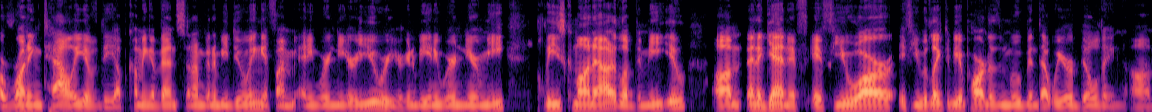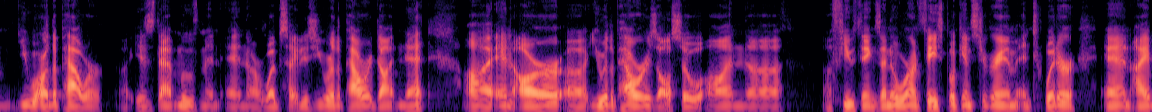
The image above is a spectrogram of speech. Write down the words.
a running tally of the upcoming events that I'm going to be doing. If I'm anywhere near you or you're going to be anywhere near me, please come on out. I'd love to meet you. Um, and again, if if you are if you would like to be a part of the movement that we are building, um, you are the power uh, is that movement, and our website is youarethepower.net. Uh, and our uh, you are the power is also on uh, a few things. I know we're on Facebook, Instagram, and Twitter, and I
